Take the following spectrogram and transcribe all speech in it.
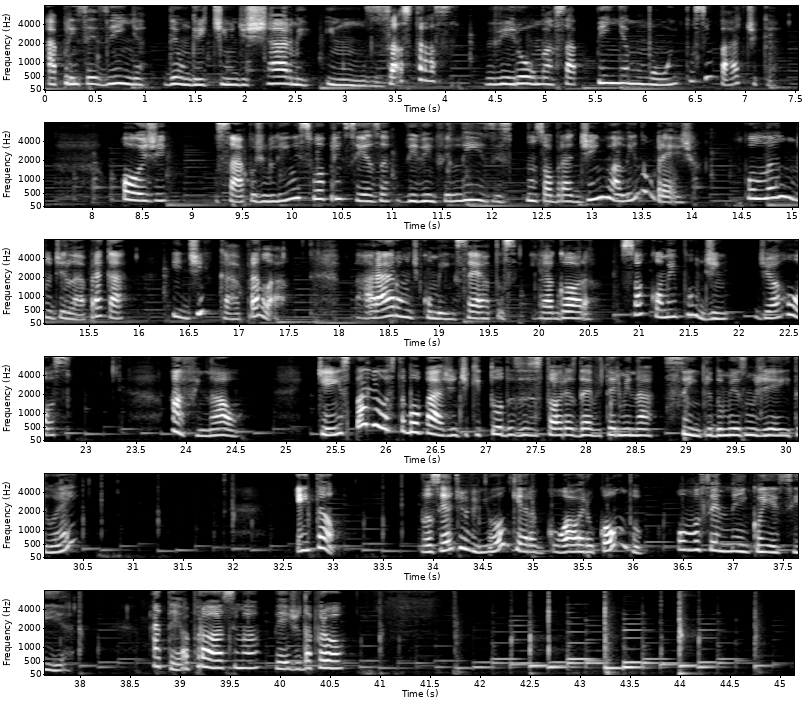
A princesinha deu um gritinho de charme e num zastras virou uma sapinha muito simpática. Hoje, o sapo Julinho e sua princesa vivem felizes num sobradinho ali no brejo, pulando de lá para cá e de cá para lá pararam de comer insetos e agora só comem pudim de arroz. Afinal, quem espalhou esta bobagem de que todas as histórias devem terminar sempre do mesmo jeito, hein? Então, você adivinhou que era qual era o conto ou você nem conhecia? Até a próxima. Beijo da Pro.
